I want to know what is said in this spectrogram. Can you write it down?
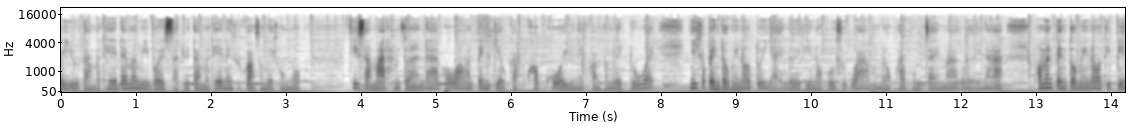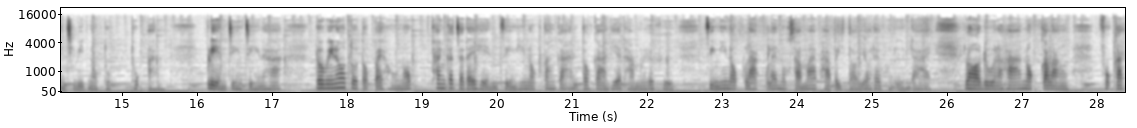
มาอยู่ต่างประเทศได้มามีบริษัทอยู่ต่างประเทศนั่นคือความสำเร็จของนก ที่สามารถทำตัวนั้นได้ เพราะว่ามันเป็นเกี่ยวกับครอบครัวอยู่ในความสำเร็จด้วย นี่ก็เป็นโดมิโนตัวใหญ่เลยที่นกรู้สึกว่านกภาคภูมิใจมากเลยนะคะเพราะมันเป็นโดมิโนที่เปลี่ยนชีวิตนกทุกทุกอัน เปลี่ยนจริง ๆนะคะโดมิโนตัวต่อไปของนก ท่านก็จะได้เห็นสิ่งที่นกต้องการต้องการที่จะทำนั่นก็คือ สิ่งที่นกรัก และนกสามารถพาไปต่อยอดให้คนอื่นได้ รอดูนะคะ นกกำลังโฟกัส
